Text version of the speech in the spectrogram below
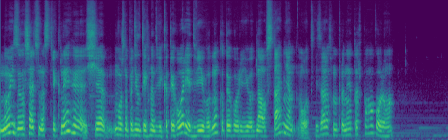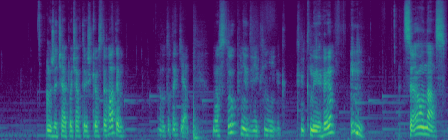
Ну і залишаються у нас три книги. Ще можна поділити їх на дві категорії: дві в одну категорію, одна остання. От, і зараз ми про неї теж поговоримо. Вже чай почав трішки остигати. От таке. Наступні дві кні... книги. Це у нас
